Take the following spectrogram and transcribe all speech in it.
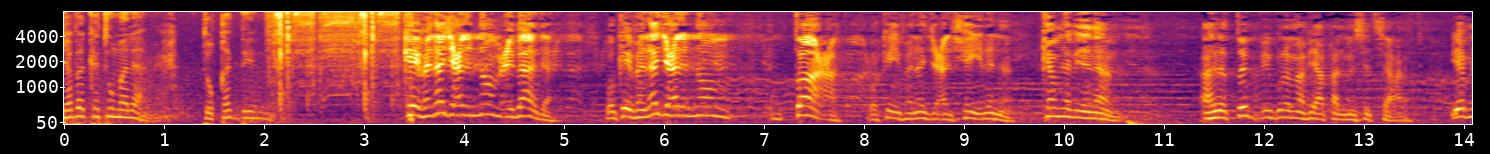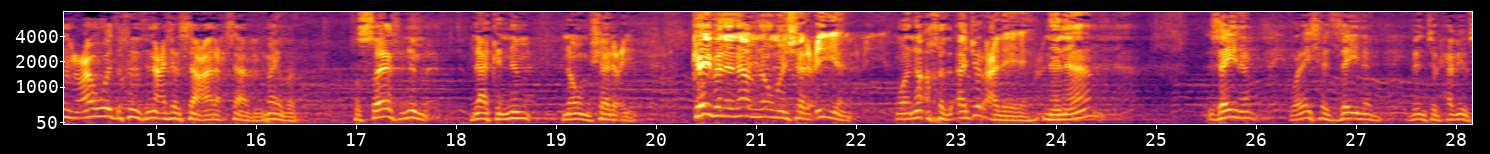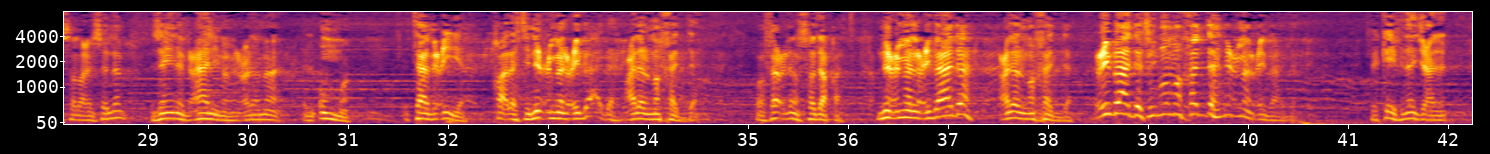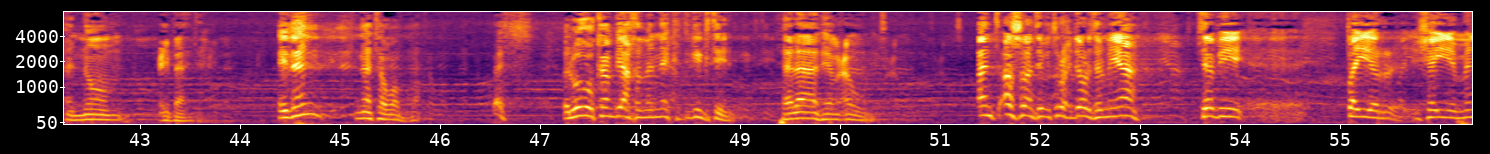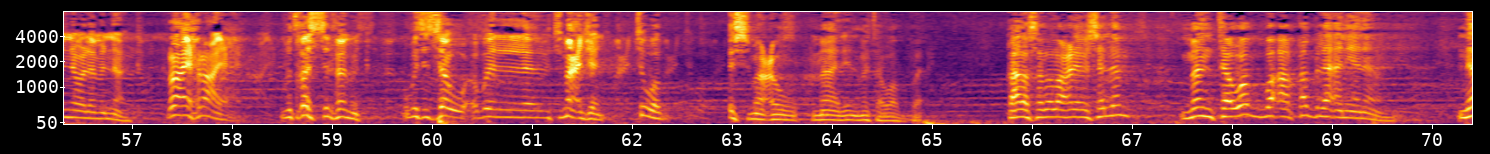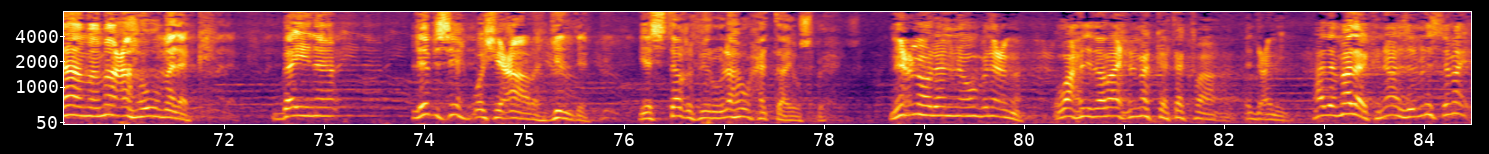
شبكة ملامح تقدم كيف نجعل النوم عبادة؟ وكيف نجعل النوم طاعة؟ وكيف نجعل شيء لنا؟ كم نبي ننام؟ أهل الطب يقولون ما في أقل من ست ساعات. يا ابن معود خذ 12 ساعة على حسابي ما يضر. في الصيف نم لكن نم نوم شرعي. كيف ننام نوما شرعيا؟ ونأخذ أجر عليه. ننام. زينب وليست زينب بنت الحبيب صلى الله عليه وسلم زينب عالمة من علماء الأمة تابعية قالت نعم العبادة على المخدة وفعلا صدقت نعم العبادة على المخدة عبادة ومخدة نعم العبادة. فكيف نجعل النوم عبادة؟ إذا نتوضأ. بس الوضوء كان بياخذ منك دقيقتين ثلاث يا معود أنت أصلا تبي تروح دورة المياه؟ تبي طير شيء منه ولا منك؟ رايح رايح. وبتغسل فمك وبتتسوى وبتمعجن. توض. اسمعوا ما للمتوضأ. قال صلى الله عليه وسلم من توضأ قبل أن ينام نام معه ملك بين لبسه وشعاره جلده يستغفر له حتى يصبح. نعمة ولا بنعمة؟ واحد إذا رايح المكة تكفى ادعى لي. هذا ملك نازل من السماء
